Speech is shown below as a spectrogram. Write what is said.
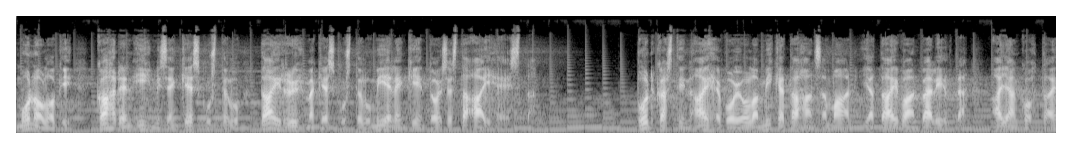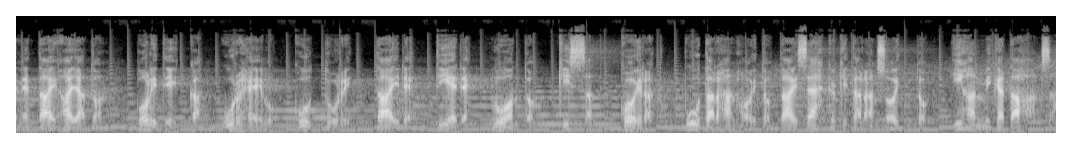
monologi, kahden ihmisen keskustelu tai ryhmäkeskustelu mielenkiintoisesta aiheesta. Podcastin aihe voi olla mikä tahansa maan ja taivaan väliltä, ajankohtainen tai ajaton, politiikka, urheilu, kulttuuri, taide, tiede, luonto, kissat, koirat, puutarhanhoito tai sähkökitaran soitto, ihan mikä tahansa.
